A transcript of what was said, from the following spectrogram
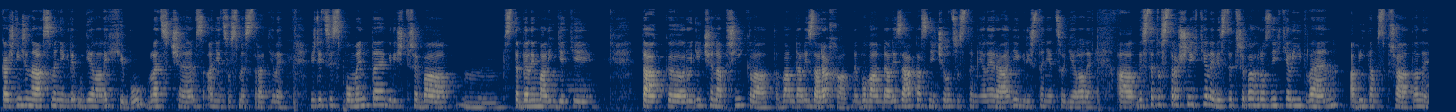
Každý z nás jsme někdy udělali chybu v Let's Chance a něco jsme ztratili. Vždyť si vzpomeňte, když třeba hm, jste byli malí děti, tak eh, rodiče například vám dali zaracha nebo vám dali zákaz něčeho, co jste měli rádi, když jste něco dělali. A vy jste to strašně chtěli, vy jste třeba hrozně chtěli jít ven a být tam s přáteli,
